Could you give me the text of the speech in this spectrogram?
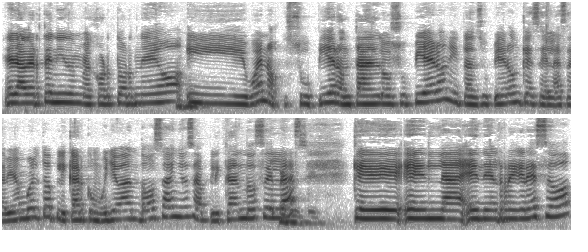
el haber tenido un mejor torneo y bueno, supieron, tan lo supieron y tan supieron que se las habían vuelto a aplicar como llevan dos años aplicándoselas, que en la, en el regreso,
